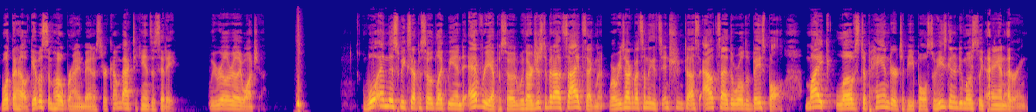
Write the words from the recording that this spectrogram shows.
what the hell? Give us some hope, Brian Bannister. Come back to Kansas City. We really, really want you. We'll end this week's episode like we end every episode with our Just a Bit Outside segment, where we talk about something that's interesting to us outside the world of baseball. Mike loves to pander to people, so he's going to do mostly pandering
